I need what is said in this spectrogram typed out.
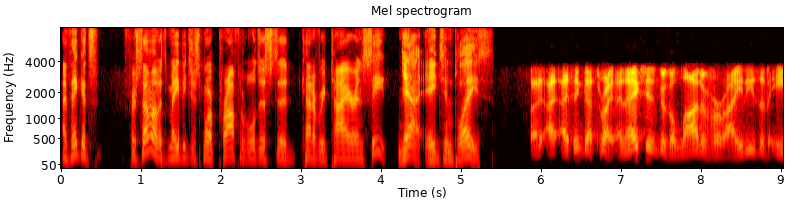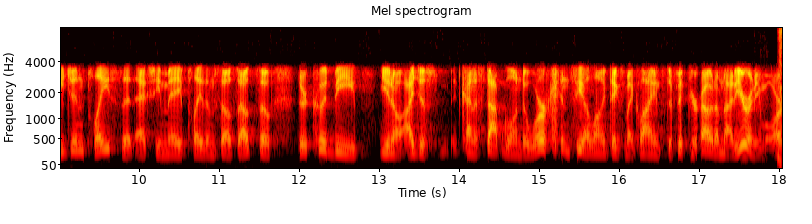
I think it's for some of it's maybe just more profitable just to kind of retire in seat. Yeah, age in place. I, I- I think that's right, and I actually think there's a lot of varieties of age in place that actually may play themselves out. So there could be, you know, I just kind of stop going to work and see how long it takes my clients to figure out I'm not here anymore.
